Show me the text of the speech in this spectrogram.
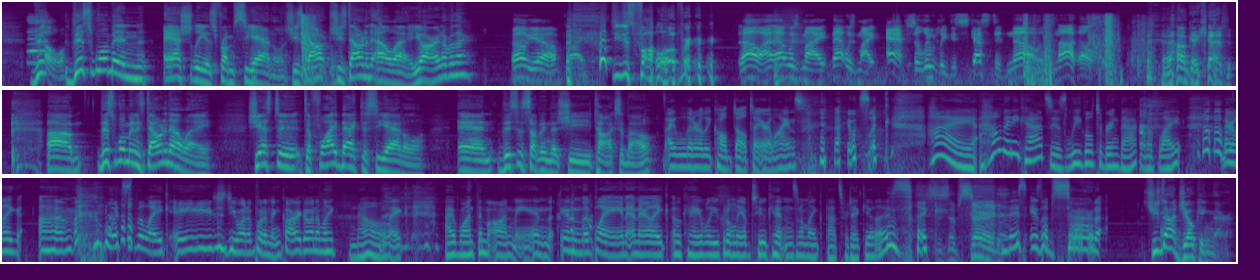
This woman, Ashley, is from Seattle, and she's down. She's down in L.A. You all right over there? Oh yeah, I'm fine. Did you just fall over? No, I, that was my that was my absolutely disgusted. No, it's not healthy. okay, good. Um, this woman is down in LA. She has to to fly back to Seattle, and this is something that she talks about. I literally called Delta Airlines. I was like, "Hi, how many cats is legal to bring back on a flight?" They're like, "Um, what's the like age? Do you want to put them in cargo?" And I'm like, "No, like, I want them on me in the, in the plane." And they're like, "Okay, well, you could only have two kittens." And I'm like, "That's ridiculous. Like, This is absurd. this is absurd." She's not joking there.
